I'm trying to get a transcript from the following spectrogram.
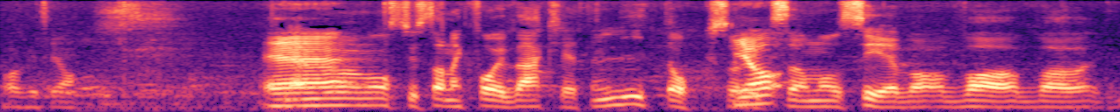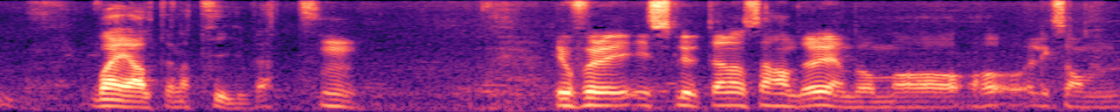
Vad vet jag. Men Eh, man måste ju stanna kvar i verkligheten lite också Ja. liksom, och se vad, vad, vad, vad är alternativet. jo, för i slutändan så handlar det ändå om att ha, liksom,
